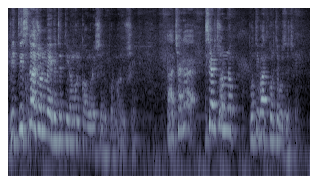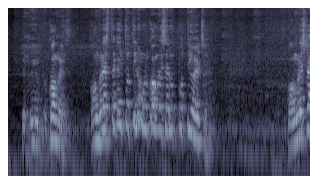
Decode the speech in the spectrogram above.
বিতৃষ্ণা জন্মে গেছে তৃণমূল কংগ্রেসের উপর মানুষের। তাছাড়া কিসের জন্য প্রতিবাদ করতে বসেছে? কংগ্রেস। কংগ্রেস থেকেই তো তৃণমূল কংগ্রেসের উৎপত্তি হয়েছে। কংগ্রেসটা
